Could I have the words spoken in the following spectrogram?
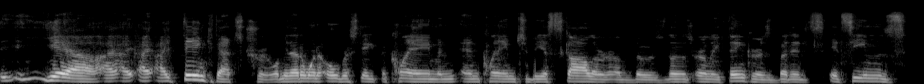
Yeah, I, I, I think that's true. I mean, I don't want to overstate the claim and, and claim to be a scholar of those those early thinkers, but it's it seems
